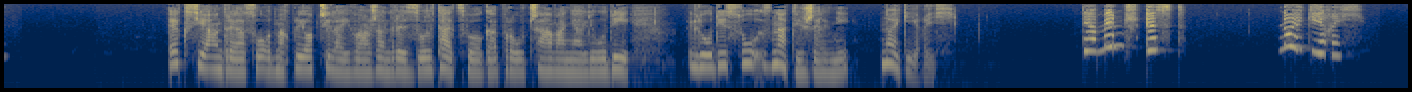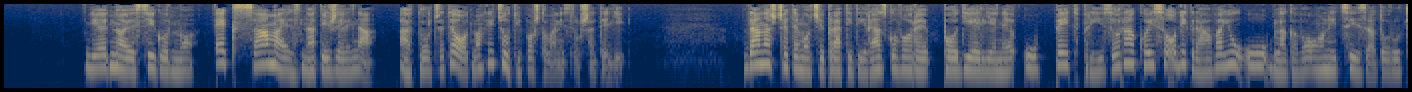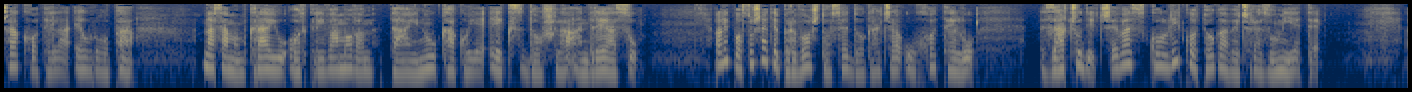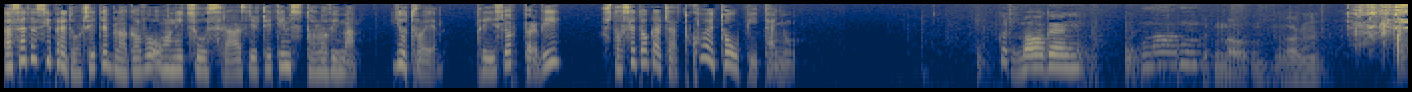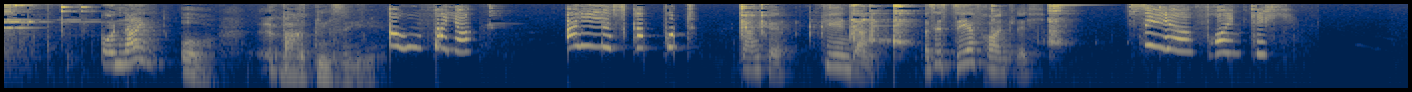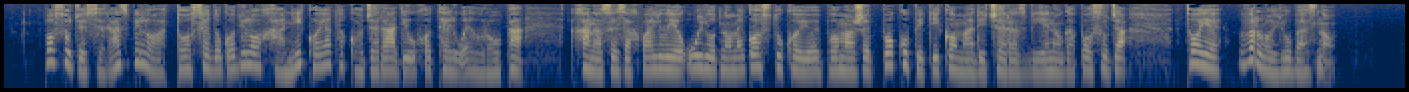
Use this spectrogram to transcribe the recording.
Eks je Andreasu odmah priopćila i važan rezultat svoga proučavanja ljudi. Ljudi su znatiželjni, neugierig. Der Mensch ist neugierig. Jedno je sigurno, Eks sama je znatiželjna, a to ćete odmah i čuti, poštovani slušatelji. Danas ćete moći pratiti razgovore podijeljene u pet prizora koji se odigravaju u blagavaonici za doručak hotela Europa. Na samom kraju otkrivamo vam tajnu kako je Eks došla Andreasu. Ali poslušajte prvo što se događa u hotelu. Začudit će vas koliko toga već razumijete. A sada si predočite blagavoonicu s različitim stolovima. Jutro je. Prizor prvi. Što se događa? Tko je to u pitanju? Guten Morgen. Guten Morgen. Guten Morgen. Morgen. Oh nein. Oh, warten Sie. Feier. Alles kaputt. Danke. Vielen Dank. Das ist sehr freundlich. Sehr freundlich. Posuđe se razbilo, a to se dogodilo Hani koja također radi u hotelu Europa. Hana se zahvaljuje uljudnome gostu koji joj pomaže pokupiti komadiće razbijenoga posuđa. To je vrlo ljubazno.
